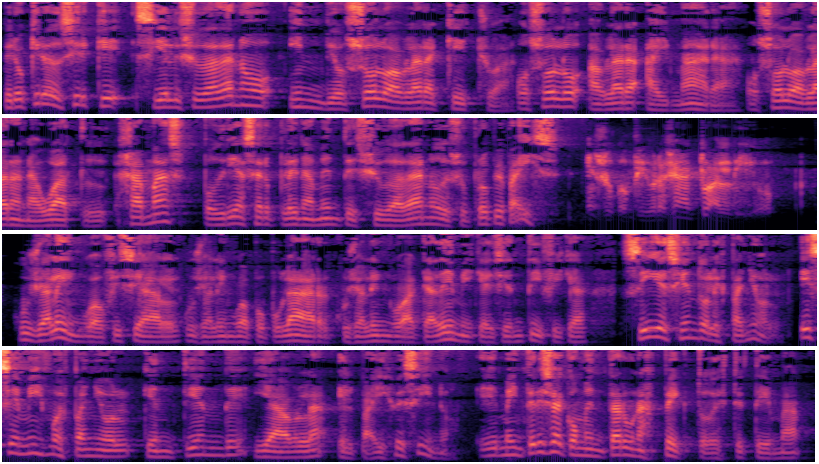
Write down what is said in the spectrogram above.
Pero quiero decir que si el ciudadano indio solo hablara quechua, o solo hablara aymara, o solo hablara nahuatl, jamás podría ser plenamente ciudadano de su propio país. En su configuración actual, digo cuya lengua oficial, cuya lengua popular, cuya lengua académica y científica sigue siendo el español, ese mismo español que entiende y habla el país vecino. Eh, me interesa comentar un aspecto de este tema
